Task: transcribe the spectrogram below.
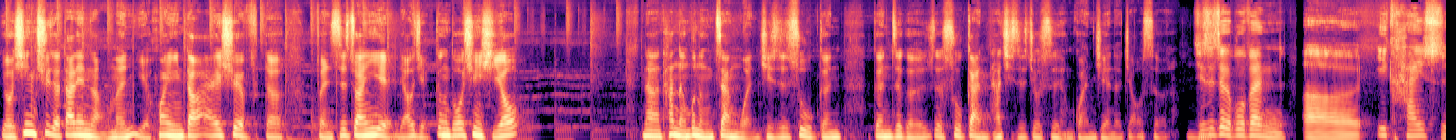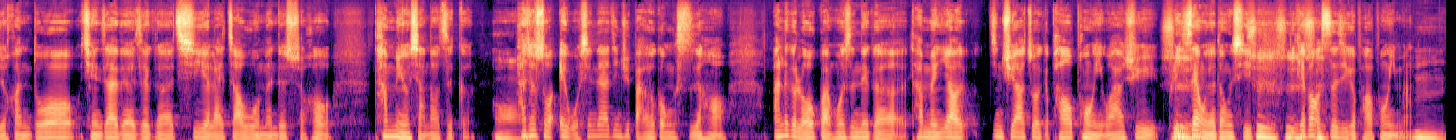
有兴趣的大店长们也欢迎到 iChef 的粉丝专业了解更多讯息哦。那它能不能站稳？其实树根跟这个这树干，它其实就是很关键的角色了。其实这个部分，呃，一开始很多潜在的这个企业来找我们的时候，他没有想到这个。哦，他就说：“哎，我现在要进去百货公司哈，啊，那个楼管或是那个他们要进去要做一个 PowerPoint，我要去 present 我的东西，是是，你可以帮我设计一个 PowerPoint 吗？嗯，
